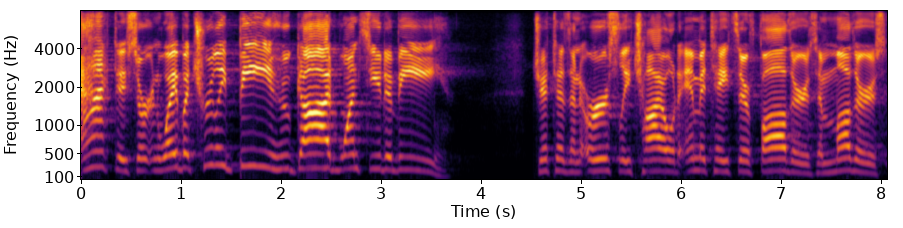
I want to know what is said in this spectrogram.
act a certain way, but truly be who God wants you to be. Just as an earthly child imitates their fathers and mothers,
